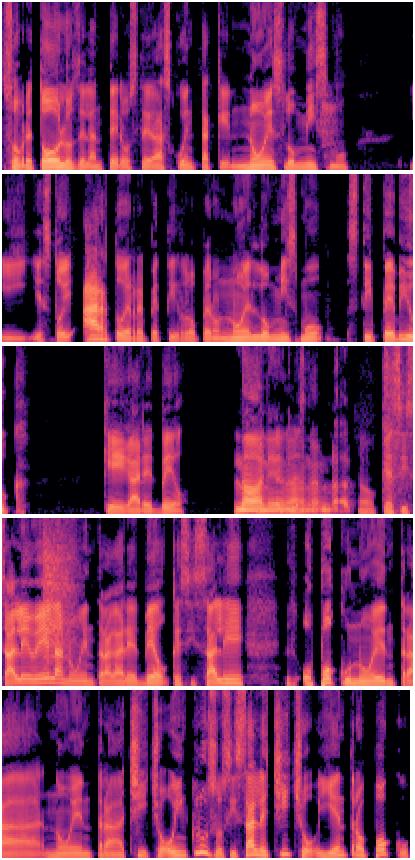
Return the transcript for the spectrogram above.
sobre todo los delanteros, te das cuenta que no es lo mismo, y, estoy harto de repetirlo, pero no es lo mismo Stipe Buke que Gareth Bale. No, ni no, no, no, Que si sale Vela no entra Gareth Bale, que si sale Opoku no entra, no entra Chicho, o incluso si sale Chicho y entra Opoku,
